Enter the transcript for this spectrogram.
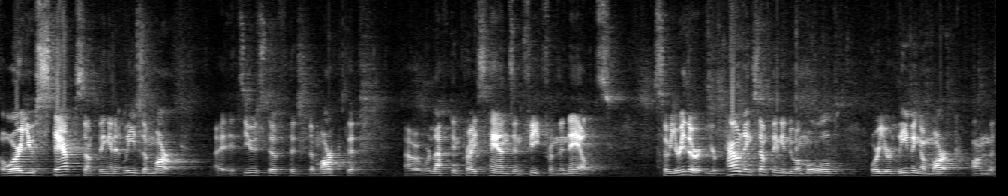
or you stamp something and it leaves a mark. Uh, it's used of the, the mark that uh, were left in Christ's hands and feet from the nails. So you're either you're pounding something into a mold or you're leaving a mark on the,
